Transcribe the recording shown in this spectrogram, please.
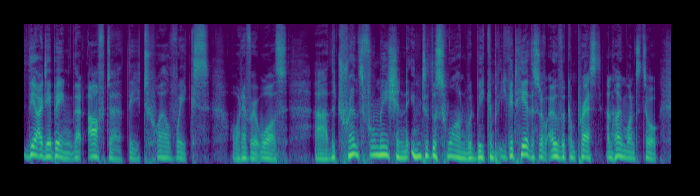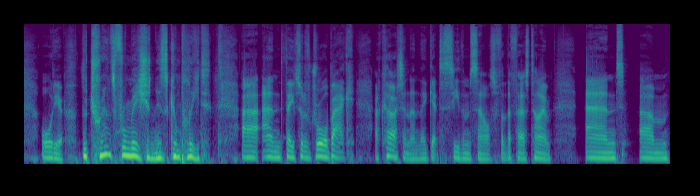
the idea being that after the 12 weeks or whatever it was, uh, the transformation into the swan would be complete. You could hear the sort of over compressed, and I'm one to talk audio. The transformation is complete. Uh, and they sort of draw back a curtain and they get to see themselves for the first time. And um,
